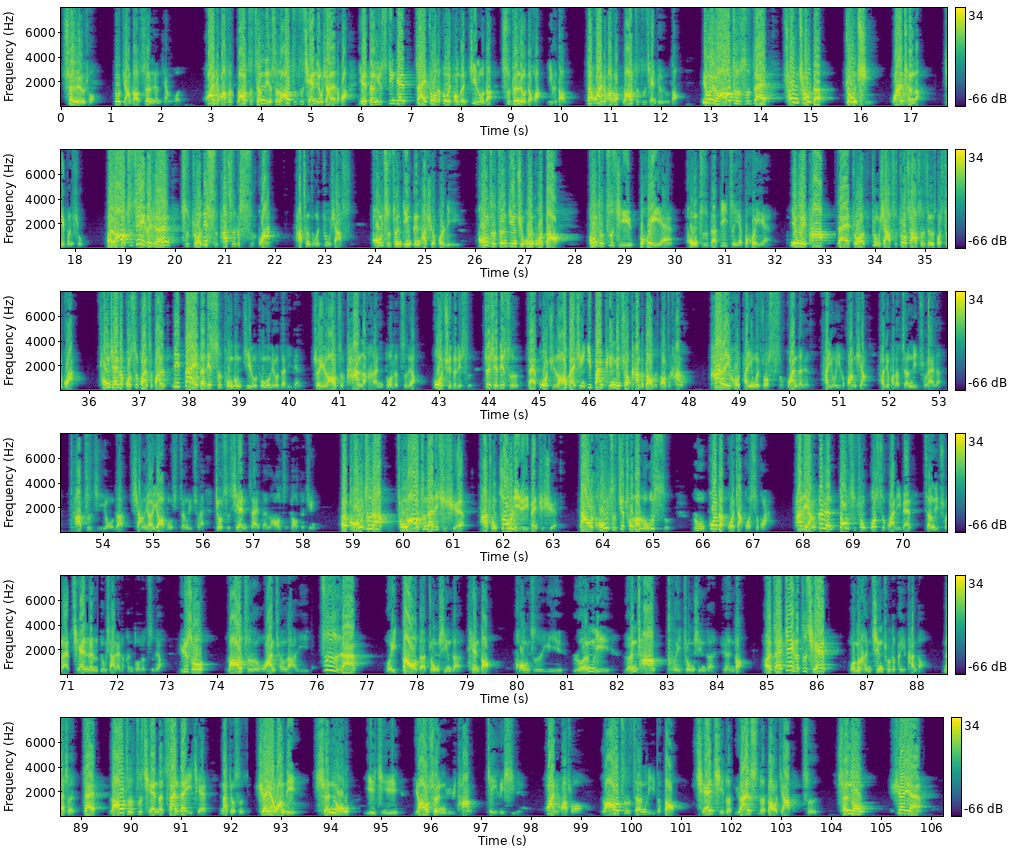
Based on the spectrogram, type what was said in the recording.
圣人说。都讲到圣人讲过的，换句话说，老子整理是老子之前留下来的话，也等于是今天在座的各位同奋记录的师尊留的话，一个道理。再换句话说，老子之前就有道，因为老子是在春秋的中期完成了这本书，而老子这个人是做历史，他是个史官，他称之为柱下史。孔子曾经跟他学过礼，孔子曾经去问过道，孔子自己不会言。孔子的弟子也不会言，因为他在做柱下史，柱下史就是国史馆。从前的国史馆是把历代的历史通通记录，通通留在里边。所以老子看了很多的资料，过去的历史，这些历史在过去老百姓、一般平民是要看不到的。老子看了，看了以后，他因为做史官的人，他有一个方向，他就把它整理出来了。他自己有的想要要东西整理出来，就是现在的《老子·道德经》。而孔子呢，从老子那里去学，他从周礼里边去学，然后孔子接触了鲁史，鲁国的国家国史馆，他两个人都是从国史馆里边整理出来前人留下来的很多的资料。于是老子完成了以自然为道的中心的天道，孔子以伦理伦常为中心的人道。而在这个之前，我们很清楚的可以看到，那是在老子之前的三代以前，那就是轩辕皇帝、神农以及尧舜禹汤这一个系列。换句话说，老子整理的道，前期的原始的道家是神农、轩辕、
